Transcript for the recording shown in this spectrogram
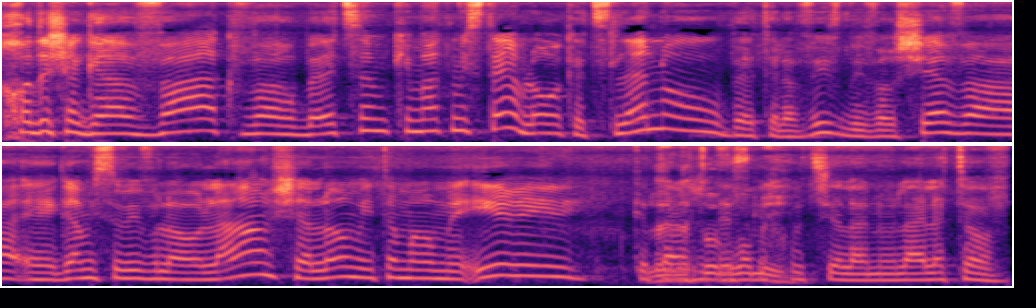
חודש הגאווה כבר בעצם כמעט מסתיים, לא רק אצלנו, בתל אביב, בבאר שבע, גם מסביב לעולם. שלום, איתמר מאירי, כתב דסק החוץ שלנו, לילה טוב.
